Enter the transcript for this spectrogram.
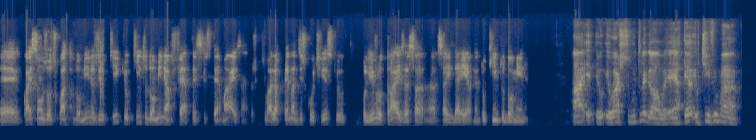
É, quais são os outros quatro domínios e o que, que o quinto domínio afeta esses demais? Né? Acho que vale a pena discutir isso, que o, o livro traz essa, essa ideia né, do quinto domínio. Ah, eu, eu acho isso muito legal. É, até eu tive uma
